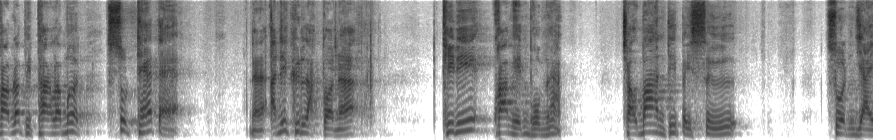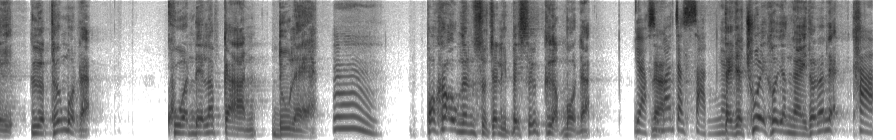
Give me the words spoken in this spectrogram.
ความรับผิดทางละเมิดสุดแท้แต่นะอันนี้คือหลักก่อนนะทีนี้ความเห็นผมนะชาวบ้านที่ไปซื้อส่วนใหญ่เกือบทั้งหมดอะควรได้รับการดูแลอืมเพราะเขาเอาเงินสุจริตไปซื้อเกือบหมดอะอยากซื้อนะบ้านจัดสรรไงแต่จะช่วยเขายังไงเท่านั้นแหละค่ะ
